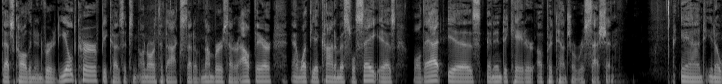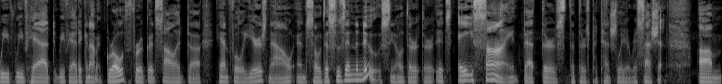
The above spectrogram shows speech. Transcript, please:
That's called an inverted yield curve because it's an unorthodox set of numbers that are out there. And what the economists will say is, well, that is an indicator of potential recession and you know we've we've had we've had economic growth for a good solid uh, handful of years now, and so this is in the news. You know, there there it's a sign that there's that there's potentially a recession. Um,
